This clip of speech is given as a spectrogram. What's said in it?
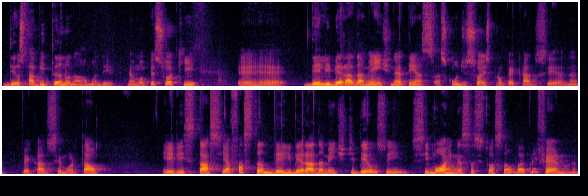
Deus está habitando na alma dele. É né? uma pessoa que é, deliberadamente né, tem as, as condições para um pecado ser, né, pecado ser mortal, ele está se afastando deliberadamente de Deus e, se morre nessa situação, vai para o inferno, né?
